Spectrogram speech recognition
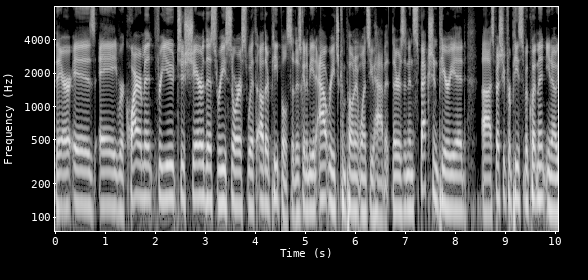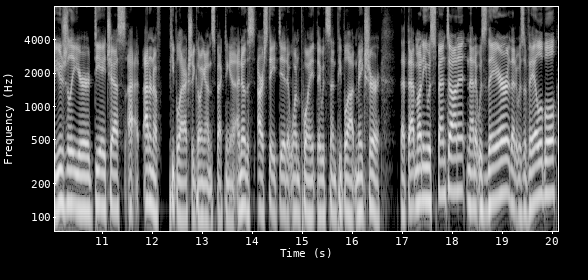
There is a requirement for you to share this resource with other people. So there's going to be an outreach component once you have it. There's an inspection period, uh, especially for piece of equipment. You know, usually your DHS. I, I don't know if people are actually going out inspecting it. I know this our state did at one point. They would send people out and make sure that that money was spent on it and that it was there, that it was available.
